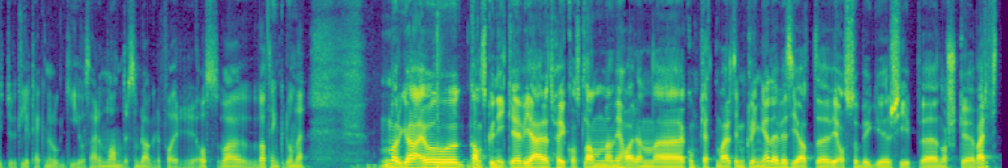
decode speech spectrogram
utvikler teknologi, og så er det noen andre som lager det for oss? Hva, hva tenker du om det? Norge er jo ganske unike. Vi er et høykostland, men vi har en uh, komplett maritim klynge. Dvs. Si at uh, vi også bygger skip ved norske verft.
